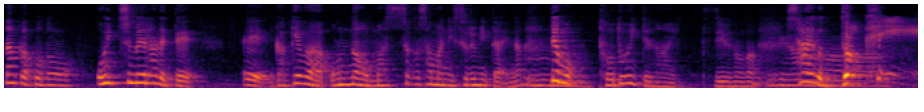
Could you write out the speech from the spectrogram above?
なんかこの追い詰められて、えー、崖は女を真っ逆さまにするみたいな、うん、でも届いてないっていうのが最後ドキー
